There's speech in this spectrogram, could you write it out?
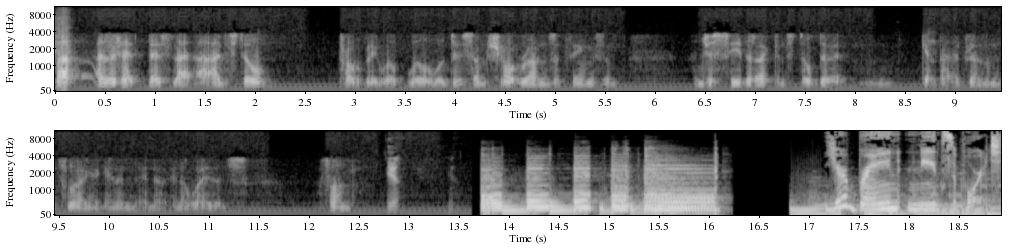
but as I said, there's that. I'm still probably will will will do some short runs of things and and just see that I can still do it and get that adrenaline flowing again in in a, in a way that's fun. Yeah. Your brain needs support,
